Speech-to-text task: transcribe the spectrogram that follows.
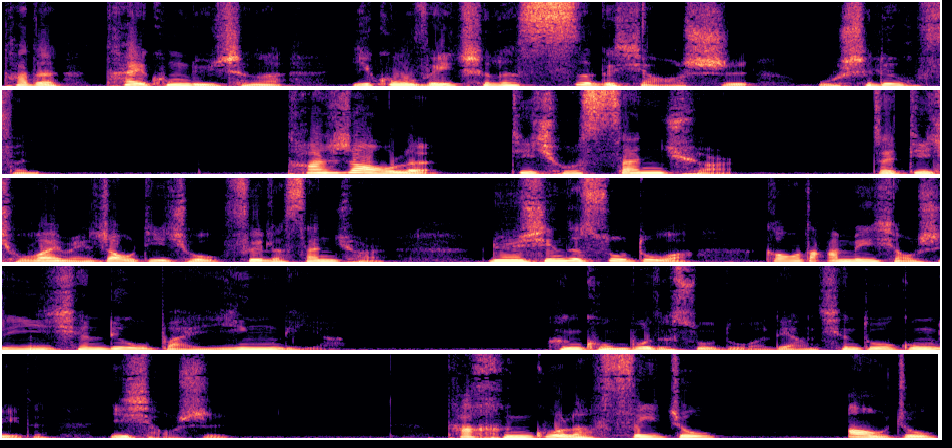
他的太空旅程啊，一共维持了四个小时五十六分。他绕了地球三圈在地球外面绕地球飞了三圈旅行的速度啊，高达每小时一千六百英里啊，很恐怖的速度啊，两千多公里的一小时。他横过了非洲、澳洲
